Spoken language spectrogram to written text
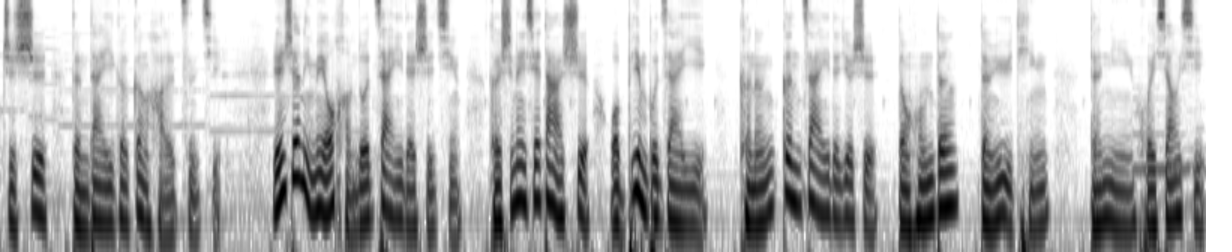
只是等待一个更好的自己。人生里面有很多在意的事情，可是那些大事我并不在意，可能更在意的就是等红灯，等雨停，等你回消息，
